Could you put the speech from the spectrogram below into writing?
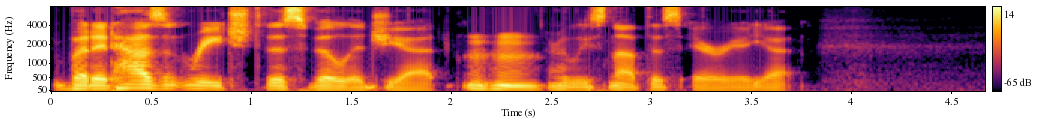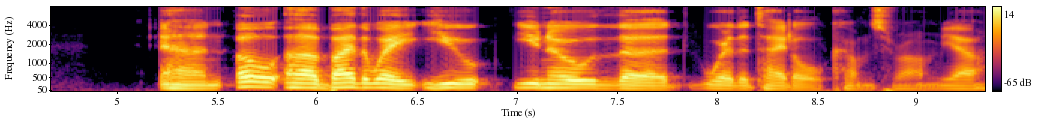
but it hasn't reached this village yet, hmm or at least not this area yet. And oh, uh, by the way, you you know the where the title comes from, yeah?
